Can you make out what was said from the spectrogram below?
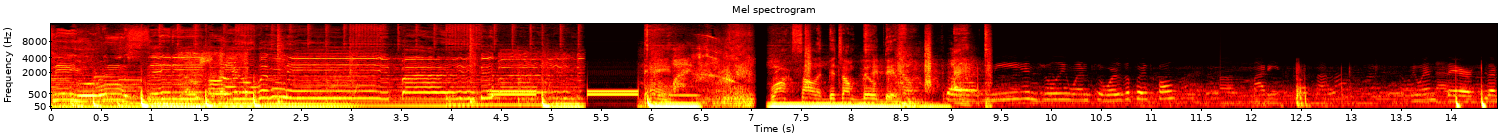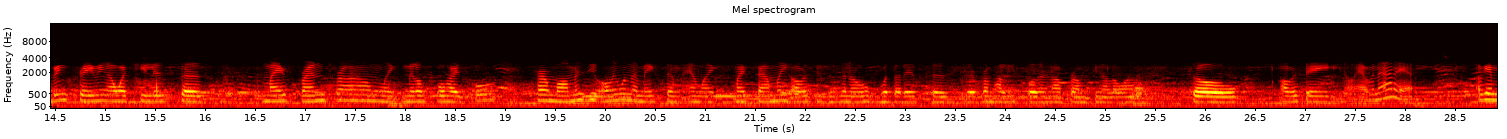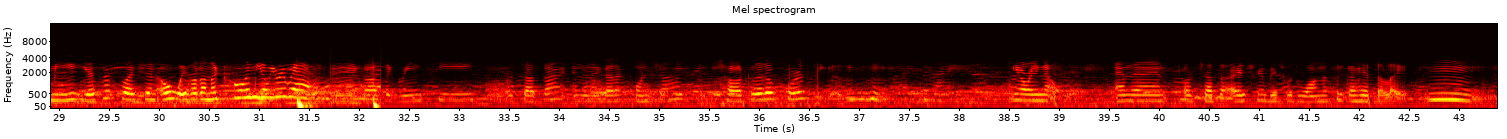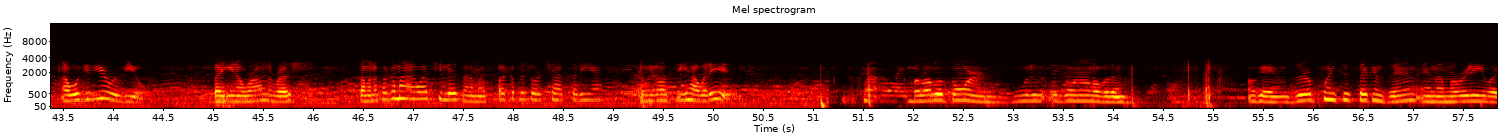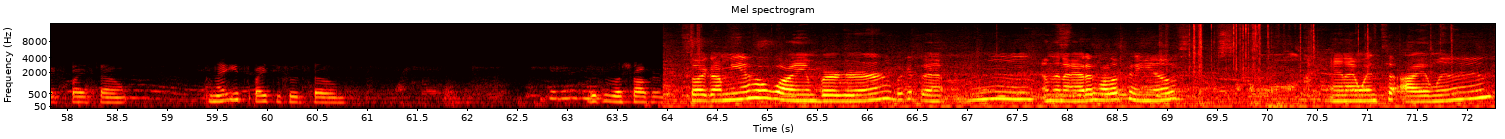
see you in the city. Are you with me, baby? Damn. Rock solid, bitch, I'm built different. So me and Julie went to where's the place called? Um, Marisco Sala. We went there because I've been craving aguachiles because my friend from like middle school, high school, her mom is the only one that makes them, and like my family obviously doesn't know what that is because they're from Jalisco, they're not from Sinaloa. So obviously, you know, I haven't had it. Okay, me, yes, reflection. Oh wait, hold on, they're calling me. I'll be right back. And I got the green tea horchata, and then I got a concha, chocolate of course because you already know. And then horchata ice cream, bitch, with walnuts and cajeta. Like, mmm. I will give you a review. But, you know, we're on the rush. So I'm going to fuck up my aguachiles and I'm going to fuck up this horchataria. And we're going to see how it is. Balalo Thorn. What is, what's going on over there? Okay, I'm 0.2 seconds in and I'm already, like, spiced out. And I eat spicy food, so... This is a shocker. So I got me a Hawaiian burger. Look at that. Mm. And then I added jalapenos. And I went to Island.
